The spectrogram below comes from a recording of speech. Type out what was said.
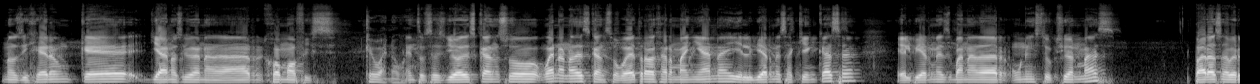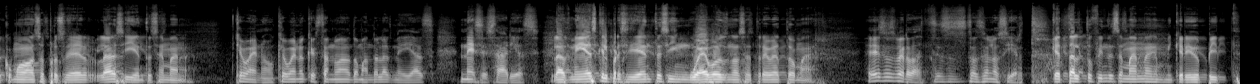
nos dijeron que ya nos iban a dar home office. Qué bueno, güey. Entonces yo descanso, bueno, no descanso, voy a trabajar mañana y el viernes aquí en casa. El viernes van a dar una instrucción más para saber cómo vamos a proceder la siguiente semana. Qué bueno, qué bueno que están tomando las medidas necesarias. Las medidas que el presidente sin huevos no se atreve a tomar. Eso es verdad, eso estás en lo cierto. ¿Qué tal tu fin de semana, mi querido Pete?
